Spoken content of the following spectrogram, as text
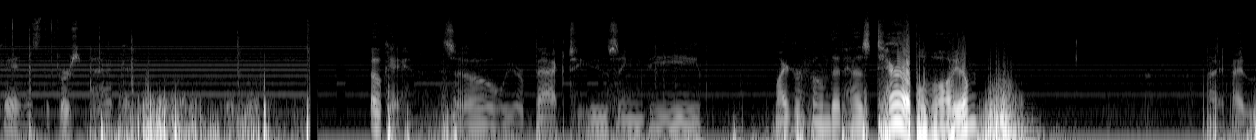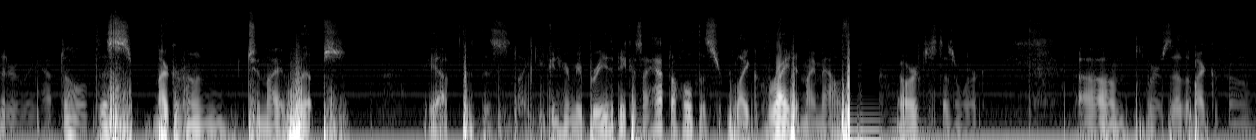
Okay, and that's the first pack. Okay, so we are back to using the microphone that has terrible volume. I, I literally have to hold this microphone to my lips. Yep, th- this is like you can hear me breathe because I have to hold this like right at my mouth, or it just doesn't work. Um, whereas the other microphone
